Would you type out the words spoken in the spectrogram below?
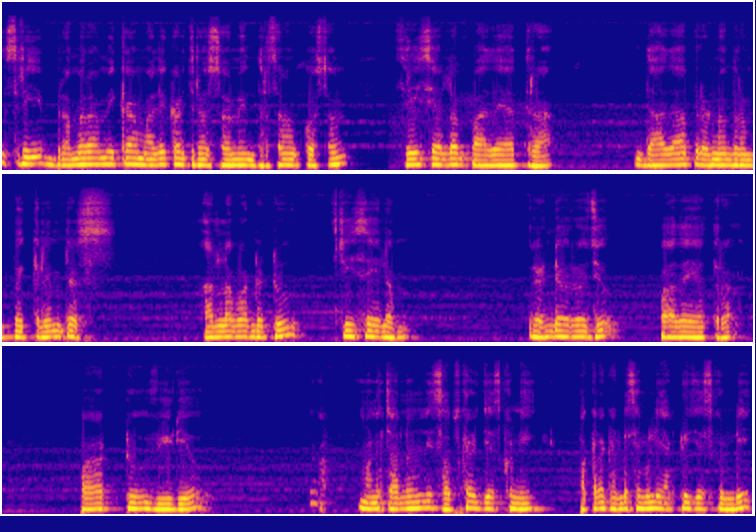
శ్రీ బ్రహ్మరామిక మల్లికార్జున స్వామి దర్శనం కోసం శ్రీశైలం పాదయాత్ర. దాదాపు రెండు వందల ముప్పై కిలోమీటర్స్ అర్లబండ టు శ్రీశైలం. రెండవ రోజు పాదయాత్ర. పార్ట్ టూ వీడియో. మన ఛానల్ని సబ్స్క్రైబ్ చేసుకుని పక్కన గంట సింబల్ యాక్టివ్ చేసుకోండి.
